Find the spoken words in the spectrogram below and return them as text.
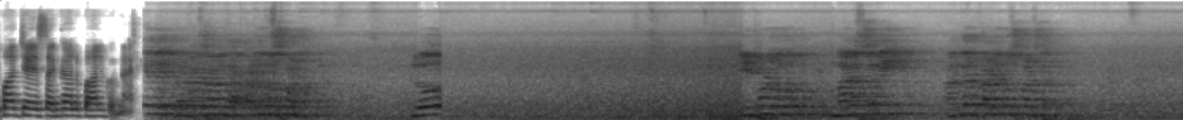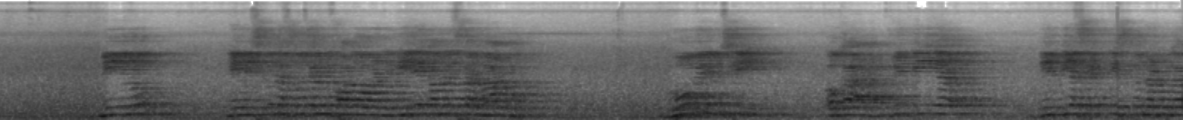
ఉపాధ్యాయ సంఘాలు పాల్గొన్నాయి. ఇప్పుడు మనసు అందరూ కళ్ళు మూసుకోండి సార్ మీరు నేను ఇస్తున్న సూచనలు ఫాలో అవ్వండి. మీరే గమనిస్తారు మార్పు. భూమి నుంచి ఒక అద్వితీయ దివ్య శక్తి ఇస్తున్నట్టుగా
